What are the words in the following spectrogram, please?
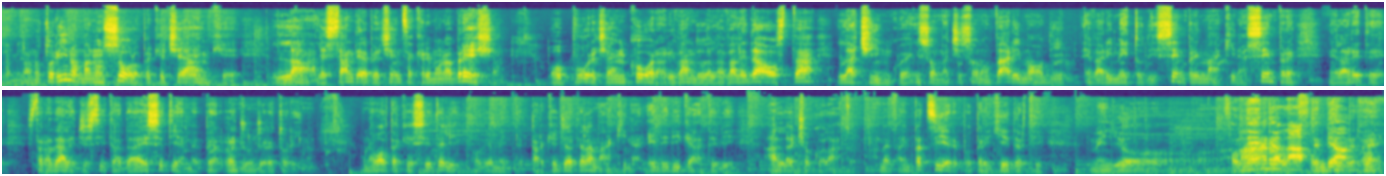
la Milano-Torino, ma non solo, perché c'è anche la Alessandria Piacenza Cremona Brescia, oppure c'è ancora, arrivando dalla Valle d'Aosta, la 5. Insomma, ci sono vari modi e vari metodi, sempre in macchina, sempre nella rete stradale gestita da STM per raggiungere Torino. Una volta che siete lì, ovviamente parcheggiate la macchina e dedicatevi al cioccolato. A me fa impazzire, potrei chiederti meglio Fondente amaro, al latte, fondente- bianco. eh,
